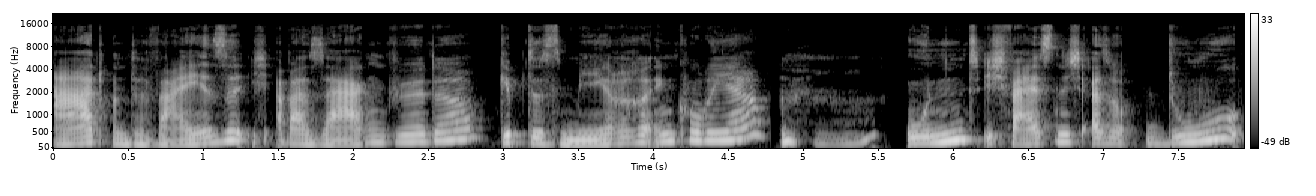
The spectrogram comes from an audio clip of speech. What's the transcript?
Art und Weise ich aber sagen würde, gibt es mehrere in Korea. Mhm. Und ich weiß nicht, also du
